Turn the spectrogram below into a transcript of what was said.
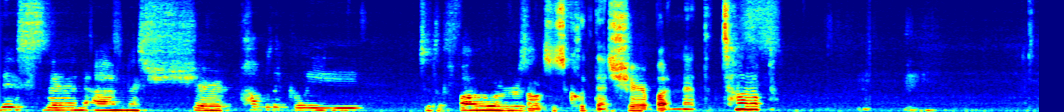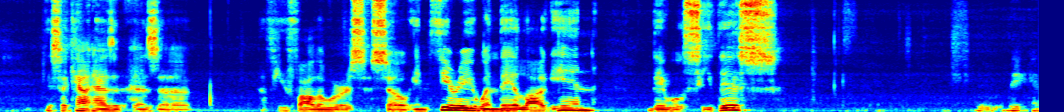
This then, I'm gonna share it publicly to the followers. I'll just click that share button at the top. This account has has a, a few followers, so in theory, when they log in, they will see this. They can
